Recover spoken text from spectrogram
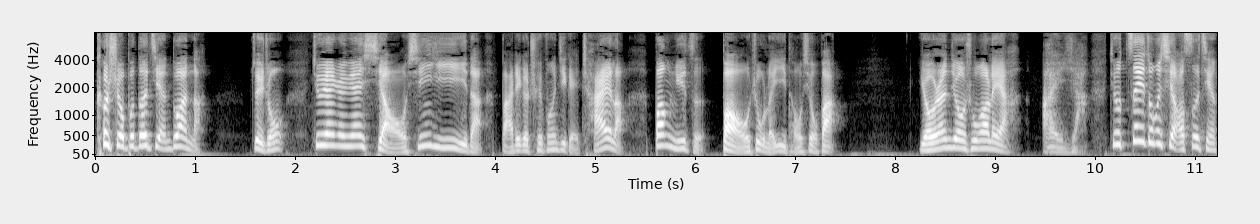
可舍不得剪断呐。”最终，救援人员小心翼翼的把这个吹风机给拆了，帮女子保住了一头秀发。有人就说了呀：“哎呀，就这种小事情，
